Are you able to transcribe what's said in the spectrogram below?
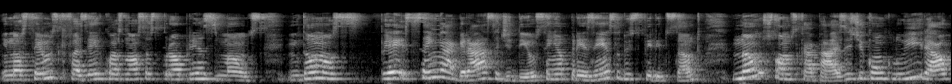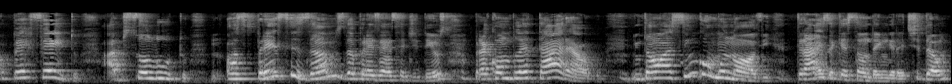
e nós temos que fazer com as nossas próprias mãos. Então, nós sem a graça de Deus, sem a presença do Espírito Santo, não somos capazes de concluir algo perfeito, absoluto. Nós precisamos da presença de Deus para completar algo. Então, assim como o 9 traz a questão da ingratidão,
